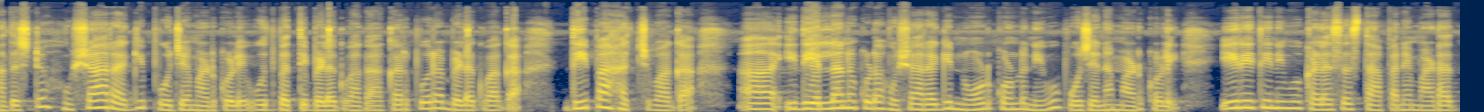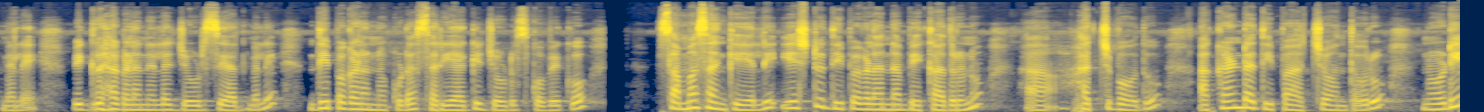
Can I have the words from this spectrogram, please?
ಆದಷ್ಟು ಹುಷಾರಾಗಿ ಪೂಜೆ ಮಾಡ್ಕೊಳ್ಳಿ. ಊದ್ಬತ್ತಿ ಬೆಳಗುವಾಗ, ಕರ್ಪೂರ ಬೆಳಗುವಾಗ, ದೀಪ ಹಚ್ಚುವಾಗ ಇದೆಲ್ಲನೂ ಕೂಡ ಹುಷಾರಾಗಿ ನೋಡಿಕೊಂಡು ನೀವು ಪೂಜೆನ ಮಾಡ್ಕೊಳ್ಳಿ. ಈ ರೀತಿ ನೀವು ಕಳಸ ಸ್ಥಾಪನೆ ಮಾಡಾದ್ಮೇಲೆ, ವಿಗ್ರಹಗಳನ್ನೆಲ್ಲ ಜೋಡಿಸಿ ಆದಮೇಲೆ ದೀಪಗಳನ್ನು ಕೂಡ ಸರಿಯಾಗಿ ಜೋಡಿಸ್ಕೋಬೇಕು. ಸಮ ಸಂಖ್ಯೆಯಲ್ಲಿ ಎಷ್ಟು ದೀಪಗಳನ್ನು ಬೇಕಾದ್ರೂ ಹಚ್ಚಬಹುದು. ಅಖಂಡ ದೀಪ ಹಚ್ಚುವಂಥವ್ರು ನೋಡಿ,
